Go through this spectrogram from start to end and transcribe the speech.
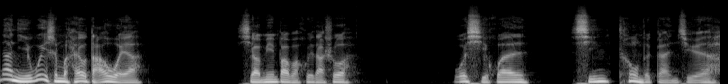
那你为什么还要打我呀？”小明爸爸回答说：“我喜欢心痛的感觉啊。”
